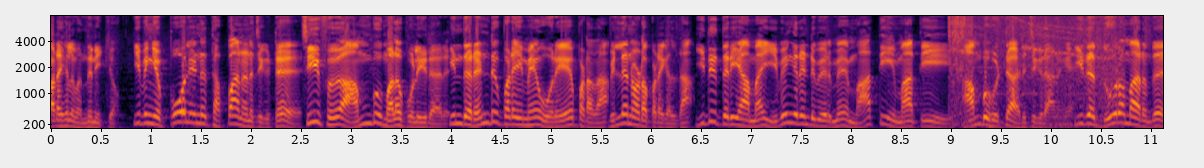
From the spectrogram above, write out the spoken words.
படைகள் வந்து நிக்கும். இவங்க போலின்னு தப்பா நினைச்சுக்கிட்டு சீஃப் அம்பு மலை பொழிகிறாரு இந்த ரெண்டு படையுமே ஒரே படம் தான் வில்லனோட படைகள் தான். இது தெரியாம இவங்க ரெண்டு பேருமே மாத்தி மாத்தி அம்பு விட்டு அடிச்சுக்கிறானுங்க. இத தூரமா இருந்து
